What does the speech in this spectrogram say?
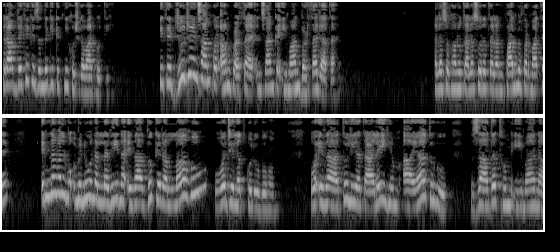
پھر آپ دیکھیں کہ زندگی کتنی خوشگوار ہوتی ہے۔ کیونکہ جو جو انسان قرآن پڑھتا ہے، انسان کا ایمان بڑھتا جاتا ہے۔ اللہ سبحانہ تعالیٰ صورت الانفال میں فرماتے ہیں، انما المؤمنون الذين اذا ذكر الله وجلت قلوبهم واذا تليت عليهم اياته زادتهم ایمانا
